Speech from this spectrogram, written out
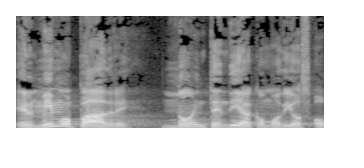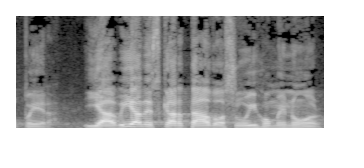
El mismo padre no entendía cómo Dios opera y había descartado a su hijo menor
